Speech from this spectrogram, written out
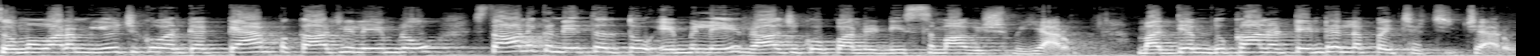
సోమవారం నియోజకవర్గ క్యాంప్ కార్యాలయంలో స్థానిక నేతలతో ఎమ్మెల్యే రాజగోపాల్ రెడ్డి సమావేశమయ్యారు. మద్యం దుకాణ టెండర్లపై చర్చించారు.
